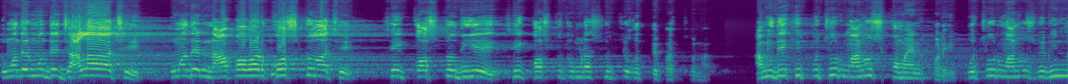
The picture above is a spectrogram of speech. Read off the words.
তোমাদের মধ্যে জ্বালা আছে, তোমাদের না পাওয়ার কষ্ট আছে। সেই কষ্ট দিয়ে, সেই কষ্ট তোমরা সহ্য করতে পারছ না। আমি দেখি প্রচুর মানুষ কমেন্ট করে, প্রচুর মানুষ বিভিন্ন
